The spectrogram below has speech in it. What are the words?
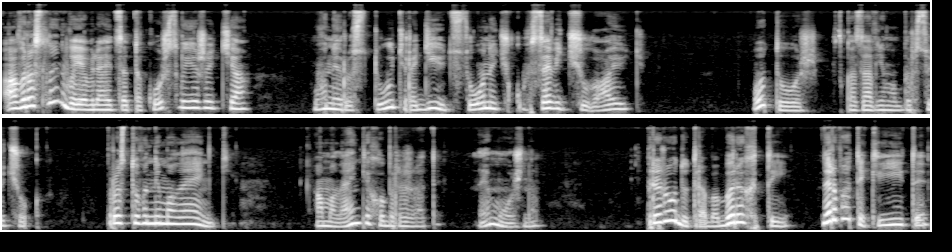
А в рослин, виявляється, також своє життя. Вони ростуть, радіють сонечку, все відчувають. Отож, сказав йому борсучок, просто вони маленькі, а маленьких ображати не можна. Природу треба берегти, не рвати квіти,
